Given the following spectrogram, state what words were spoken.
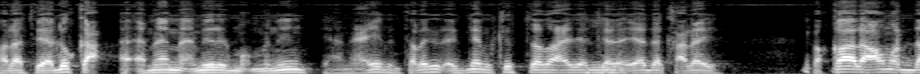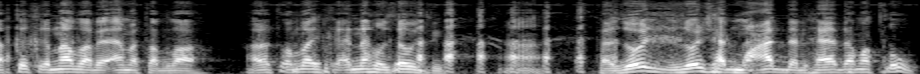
قالت يا لكع أمام أمير المؤمنين؟ يعني عيب أنت رجل أجنبي كيف تضع يدك, يدك علي؟ فقال عمر دقيق النظر يا أمة الله. قالت والله كأنه زوجي. آه. فزوج زوجها المعدل هذا مطلوب.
